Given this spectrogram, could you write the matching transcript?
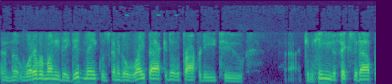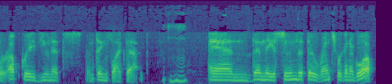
and the, whatever money they did make was going to go right back into the property to uh, continue to fix it up or upgrade units and things like that. Mm-hmm. And then they assumed that their rents were going to go up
